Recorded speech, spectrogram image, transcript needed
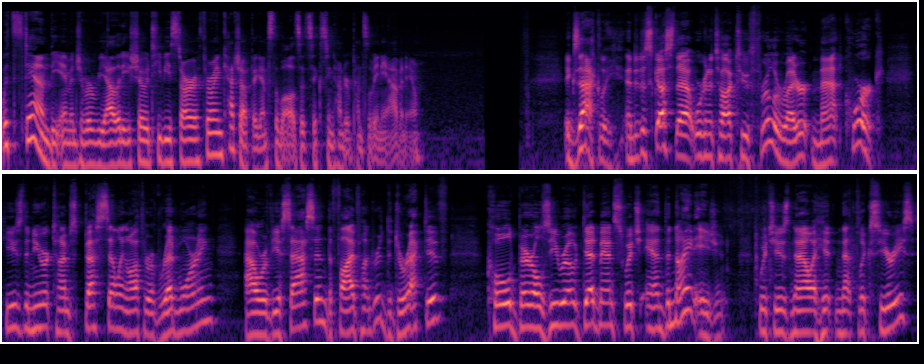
withstand the image of a reality show TV star throwing ketchup against the walls at 1600 Pennsylvania Avenue. Exactly. And to discuss that, we're going to talk to thriller writer Matt Quirk. He is the New York Times best-selling author of Red Warning, Hour of the Assassin, The 500, The Directive, Cold Barrel Zero, Dead Man Switch, and The Night Agent, which is now a hit Netflix series.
